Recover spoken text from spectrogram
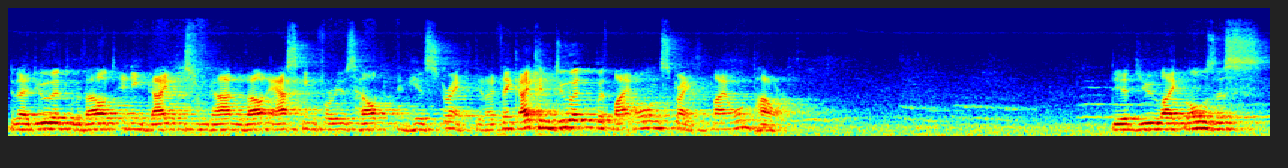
Did I do it without any guidance from God, without asking for His help and His strength? Did I think I can do it with my own strength, with my own power? Did you, like Moses,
